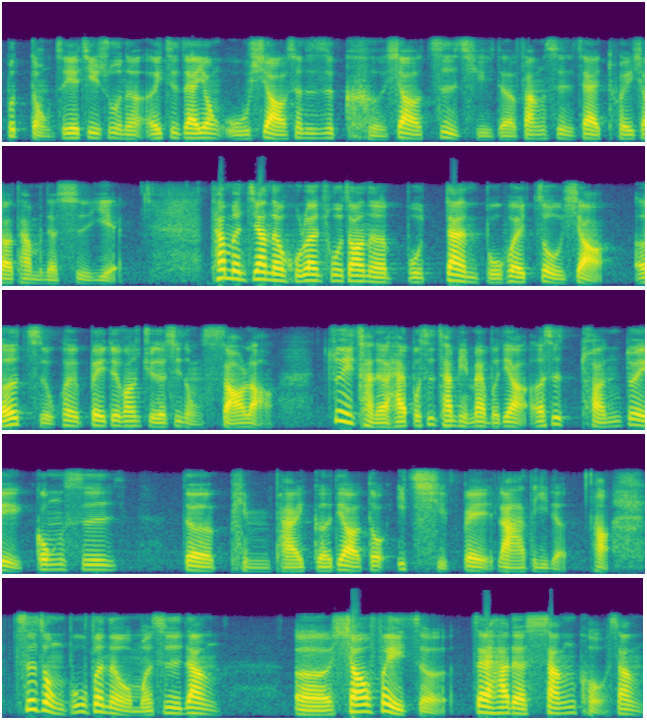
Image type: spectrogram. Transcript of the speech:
不懂这些技术呢，而一直在用无效甚至是可笑至极的方式在推销他们的事业。他们这样的胡乱出招呢，不但不会奏效，而只会被对方觉得是一种骚扰。最惨的还不是产品卖不掉，而是团队公司的品牌格调都一起被拉低了。好，这种部分呢，我们是让呃消费者在他的伤口上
